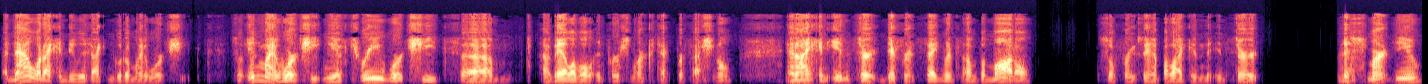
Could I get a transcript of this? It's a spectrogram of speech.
but now what I can do is I can go to my worksheet. So in my worksheet, we have three worksheets um, available in Personal Architect Professional, and I can insert different segments of the model. So for example, I can insert this smart view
